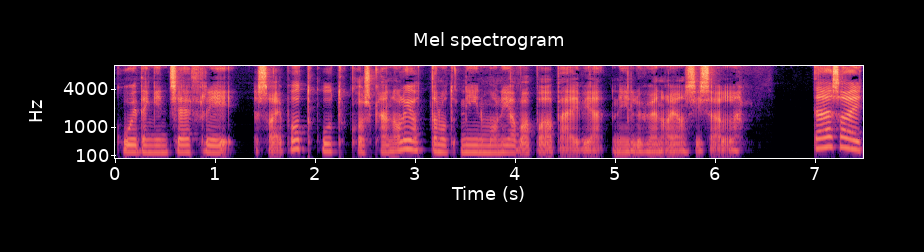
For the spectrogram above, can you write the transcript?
kuitenkin Jeffrey sai potkut, koska hän oli ottanut niin monia vapaa-päiviä niin lyhyen ajan sisällä. Tämä sai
